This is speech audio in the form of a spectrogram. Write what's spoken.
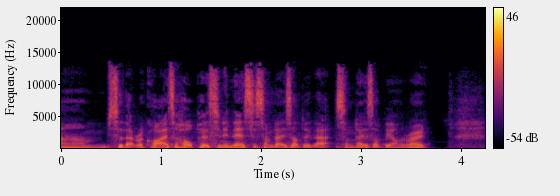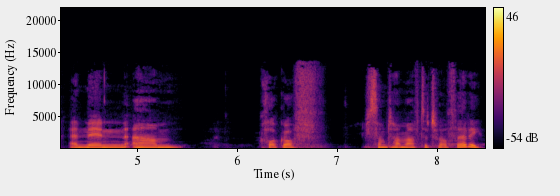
Um, so that requires a whole person in there. So some days I'll do that. Some days I'll be on the road, and then um, clock off sometime after twelve thirty.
